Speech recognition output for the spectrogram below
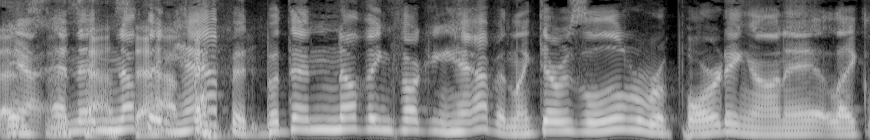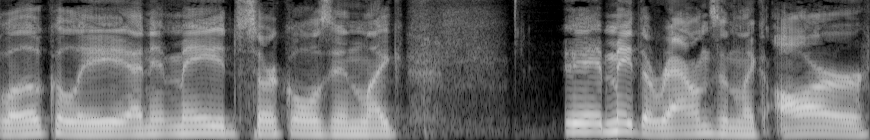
yeah, and then nothing happen. happened. But then nothing fucking happened. Like there was a little reporting on it, like locally, and it made circles in like it made the rounds in like our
